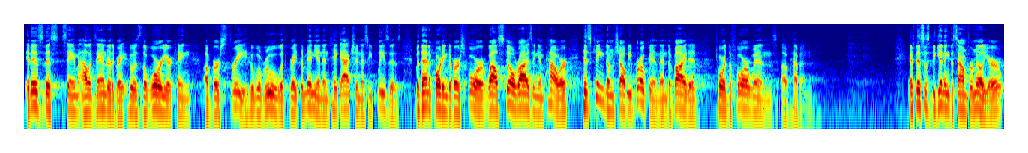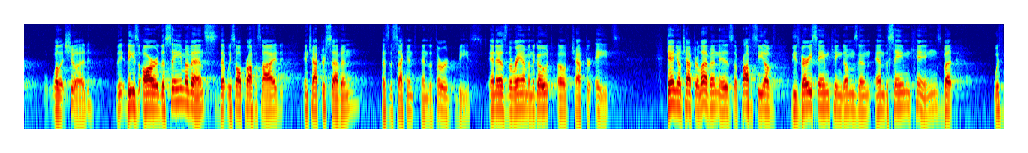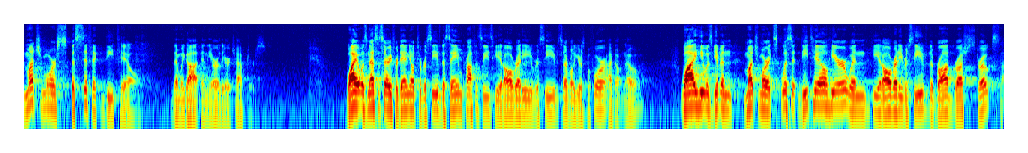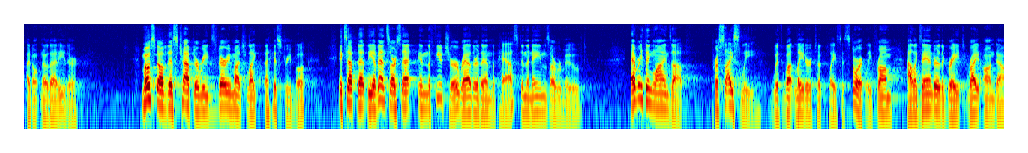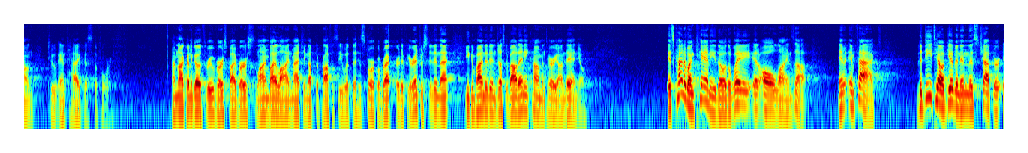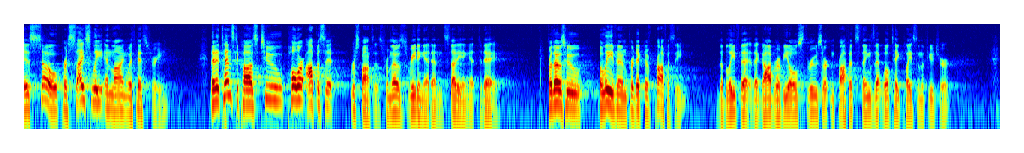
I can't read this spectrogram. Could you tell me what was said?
It is this same Alexander the Great who is the warrior king of verse 3, who will rule with great dominion and take action as he pleases. But then, according to verse 4, while still rising in power, his kingdom shall be broken and divided toward the four winds of heaven. If this is beginning to sound familiar, well, it should. These are the same events that we saw prophesied in chapter 7 as the second and the third beast, and as the ram and the goat of chapter 8. Daniel chapter 11 is a prophecy of these very same kingdoms and, and the same kings, but with much more specific detail than we got in the earlier chapters. Why it was necessary for Daniel to receive the same prophecies he had already received several years before, I don't know. Why he was given much more explicit detail here when he had already received the broad brush strokes, I don't know that either. Most of this chapter reads very much like a history book, except that the events are set in the future rather than the past, and the names are removed. Everything lines up precisely with what later took place historically, from Alexander the Great right on down to Antiochus IV. I'm not going to go through verse by verse, line by line, matching up the prophecy with the historical record. If you're interested in that, you can find it in just about any commentary on Daniel. It's kind of uncanny, though, the way it all lines up. In, in fact, the detail given in this chapter is so precisely in line with history that it tends to cause two polar opposite responses from those reading it and studying it today. For those who believe in predictive prophecy, the belief that, that God reveals through certain prophets things that will take place in the future,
